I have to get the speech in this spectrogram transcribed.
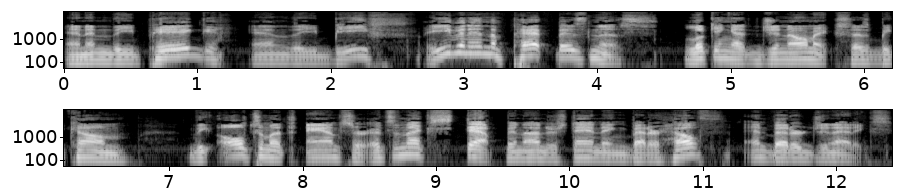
And in the pig and the beef, even in the pet business, looking at genomics has become the ultimate answer. It's the next step in understanding better health and better genetics.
